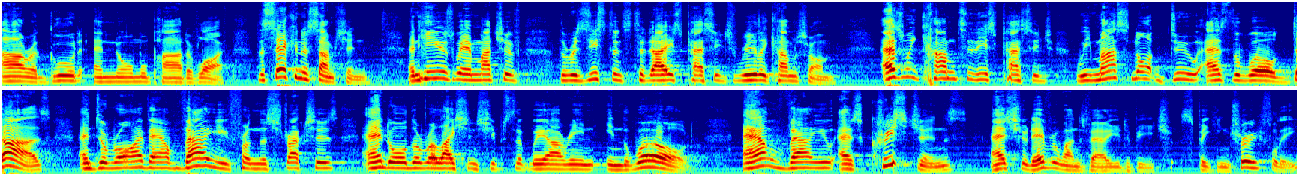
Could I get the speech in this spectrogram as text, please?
are a good and normal part of life. The second assumption, and here's where much of the resistance to today's passage really comes from. As we come to this passage, we must not do as the world does and derive our value from the structures and all the relationships that we are in in the world. Our value as Christians, as should everyone's value to be tr- speaking truthfully,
